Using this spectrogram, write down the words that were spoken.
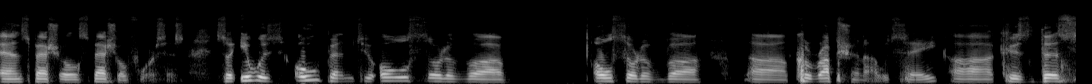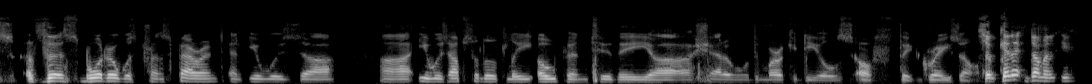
and special special forces. So it was open to all sort of uh, all sort of uh, uh, corruption, I would say, uh because uh, this this border was transparent and it was. Uh, uh, it was absolutely open to the uh shadow of the murky deals of the gray zone. So, can I, Domin, if,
